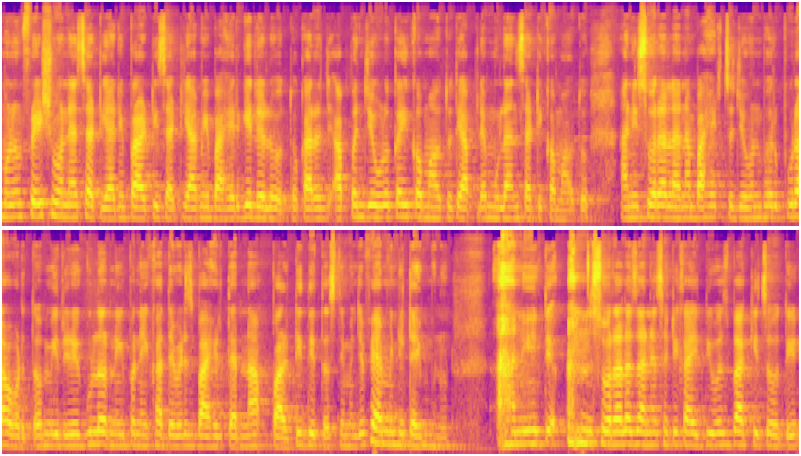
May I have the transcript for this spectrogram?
म्हणून फ्रेश होण्यासाठी आणि पार्टीसाठी आम्ही बाहेर गेलेलो होतो. कारण आपण जेवढं काही कमावतो ते आपल्या मुलांसाठी कमावतो. आणि स्वराला ना बाहेरचं जेवण भरपूर आवडतं. मी रेग्युलर नाही पण एखाद्या वेळेस बाहेर त्यांना पार्टी देत असते. म्हणजे फॅमिली टाईम म्हणून. आणि ते स्वराला जाण्यासाठी काही दिवस बाकीचं होते.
